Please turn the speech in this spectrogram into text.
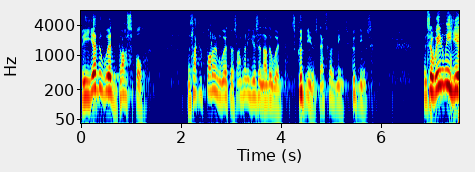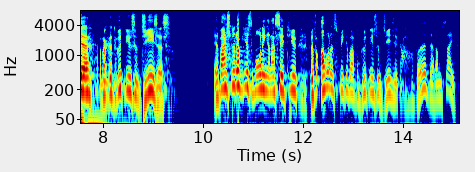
we hear the word gospel. It's like a foreign word to us. I'm going to use another word. It's good news. That's what it means. Good news. And so when we hear about the good news of Jesus, if I stood up this morning and I said to you, I want to speak about the good news of Jesus, I've heard that, I'm saved.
